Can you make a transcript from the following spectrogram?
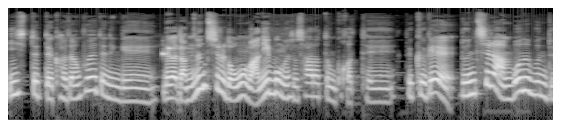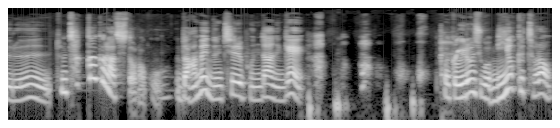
20대 때 가장 후회되는 게 내가 남 눈치를 너무 많이 보면서 살았던 것 같아. 근데 그게 눈치를 안 보는 분들은 좀 착각을 하시더라고. 남의 눈치를 본다는 게 그러니까 이런 식으로 미역캣처럼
